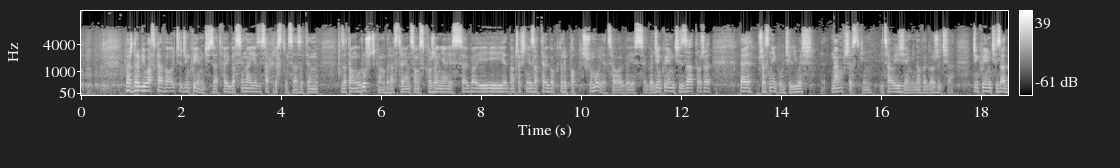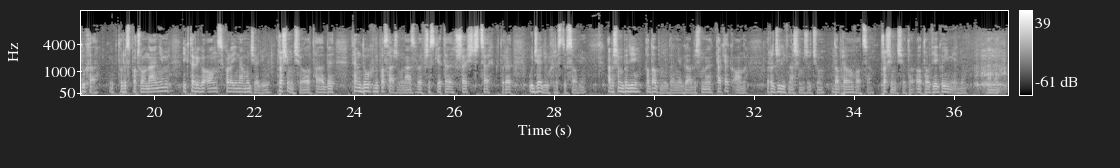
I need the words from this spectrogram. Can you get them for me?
Nasz drogi łaskawy Ojcze, dziękujemy Ci za Twojego Syna Jezusa Chrystusa, za, ten, za tą różdżkę wyrastającą z korzenia Jessego i jednocześnie za tego, który podtrzymuje całego Jessego. Dziękujemy Ci za to, że e, przez Niego udzieliłeś nam wszystkim i całej ziemi nowego życia. Dziękujemy Ci za ducha, który spoczął na nim i którego On z kolei nam udzielił. Prosimy Cię o to, aby ten duch wyposażył nas we wszystkie te sześć cech, które udzielił Chrystusowi, abyśmy byli podobni do Niego, abyśmy, tak jak On, rodzili w naszym życiu dobre owoce. Prosimy Cię o to w Jego imieniu. Amen.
